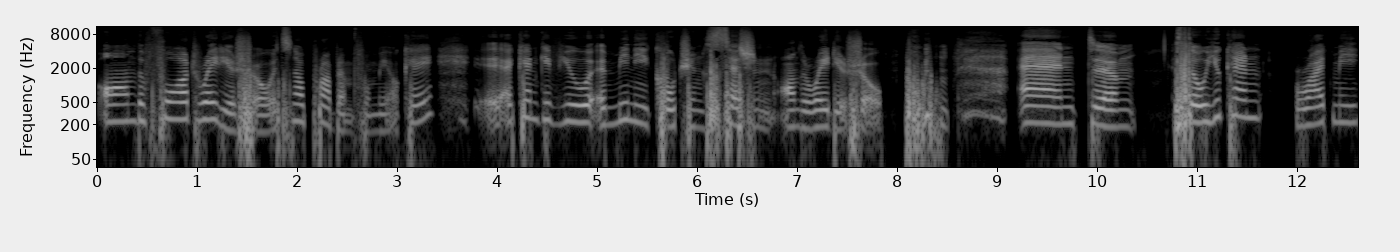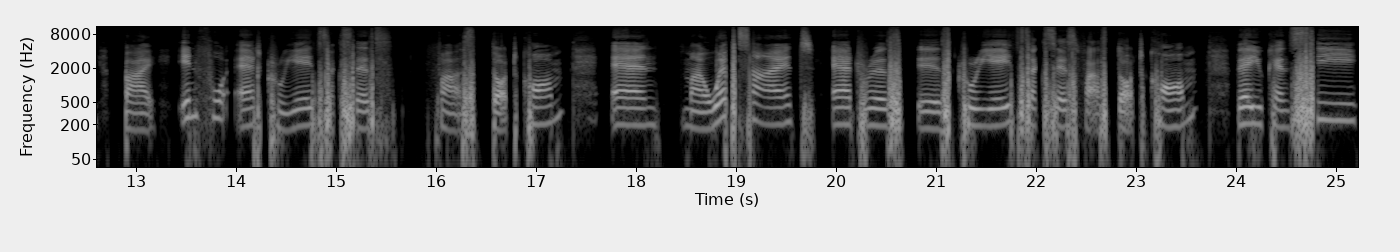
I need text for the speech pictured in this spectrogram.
on the Ford radio show. It's no problem for me, okay? Uh, I can give you a mini coaching session on the radio show. and um, so you can write me by info at createsuccessfast.com and my website address is createsuccessfast.com. There you can see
